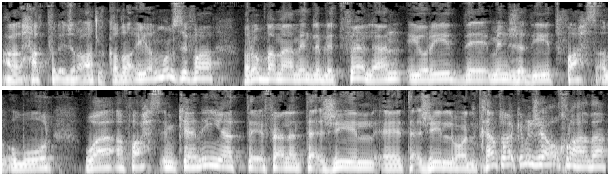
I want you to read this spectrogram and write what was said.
على الحق في الإجراءات القضائية المنصفة. ربما مندلبلت فعلا يريد من جديد فحص الأمور وفحص إمكانية فعلا تأجيل تأجيل موعد الانتخابات ولكن من جهة أخرى هذا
